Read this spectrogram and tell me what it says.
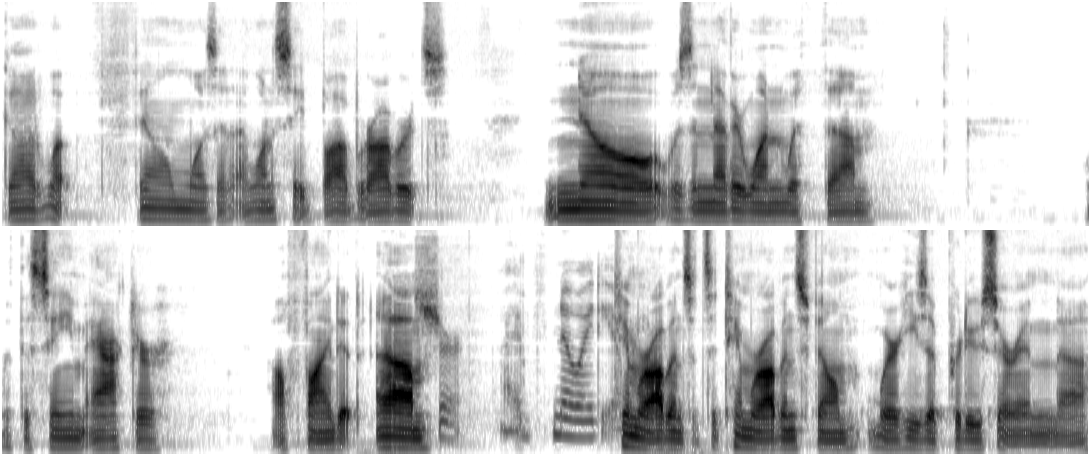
God, what film was it? I want to say Bob Roberts. No, it was another one with um, with the same actor. I'll find it. Um, sure. I have no idea. Tim Robbins. It's a Tim Robbins film where he's a producer in uh,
